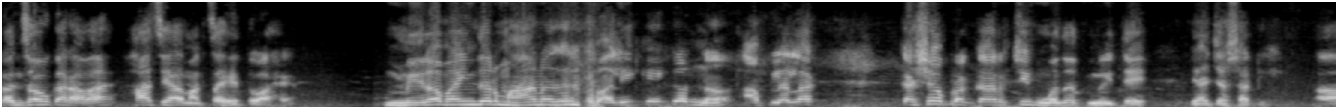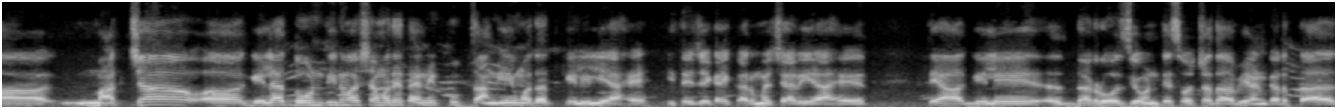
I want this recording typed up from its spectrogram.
कन्झर्व करावा हाच या मागचा हेतू आहे. मीरा भाईंदर महानगरपालिकेकडनं आपल्याला कशा प्रकारची मदत मिळते याच्यासाठी? मागच्या गेल्या दोन तीन वर्षामध्ये त्यांनी खूप चांगली मदत केलेली आहे. इथे जे काही कर्मचारी आहेत ते आ- गेले दररोज येऊन ते स्वच्छता अभियान करतात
